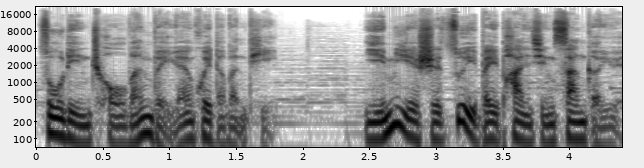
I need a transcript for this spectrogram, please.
租赁丑闻委员会的问题，以蔑视罪被判刑三个月。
